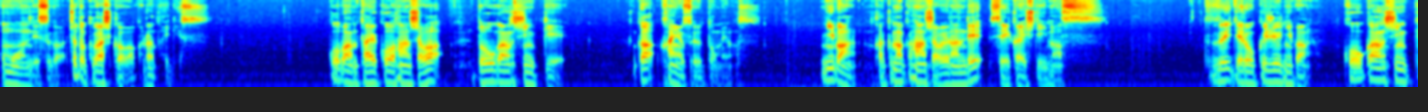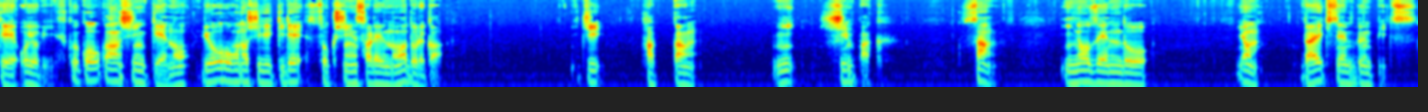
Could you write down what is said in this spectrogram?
思うんですが、ちょっと詳しくはわからないです。番、対向反射は、動眼神経が関与すると思います。2番、角膜反射を選んで正解しています。続いて62番、交感神経及び副交感神経の両方の刺激で促進されるのはどれか。1、発汗。2、心拍。3、胃の前動。4、唾液腺分泌。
